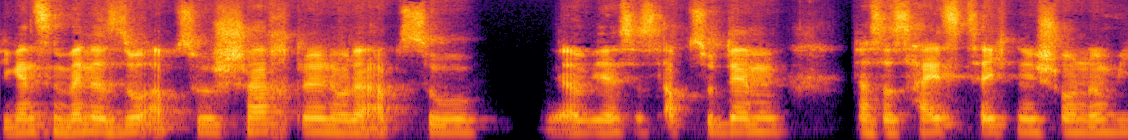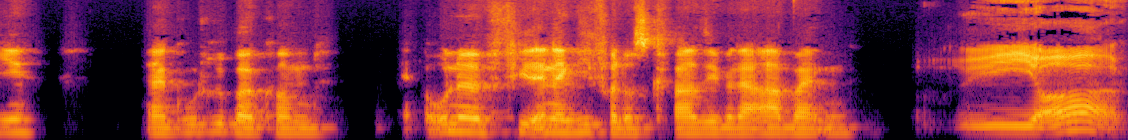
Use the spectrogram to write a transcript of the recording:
die ganzen Wände so abzuschachteln oder abzu, ja, wie heißt es, abzudämmen, dass das heiztechnisch schon irgendwie ja, gut rüberkommt. ohne viel Energieverlust quasi wieder arbeiten. Ja,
